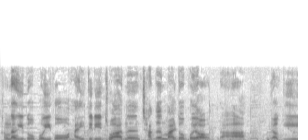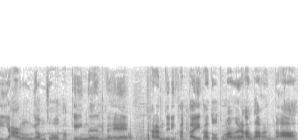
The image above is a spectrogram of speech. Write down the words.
당나귀도 보이고 아이들이 좋아하는 작은 말도 보였다. 여기 양, 염소 밖에 있는데 사람들이 가까이 가도 도망을 안나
